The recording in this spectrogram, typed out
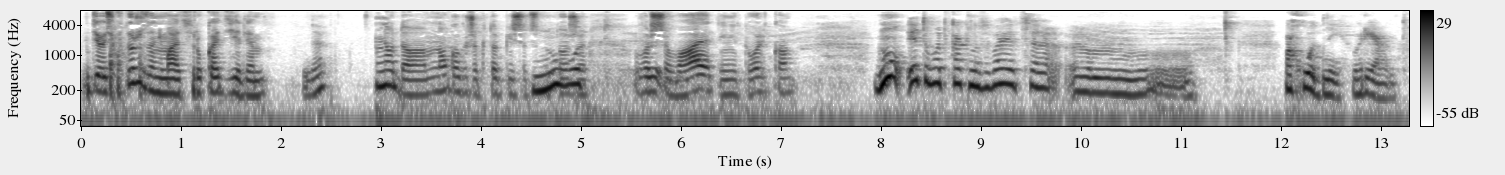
девочки тоже занимаются рукоделием. Да? Ну да, много же кто пишет, что ну тоже вот... вышивает и не только. Ну, это вот как называется эм, походный вариант.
